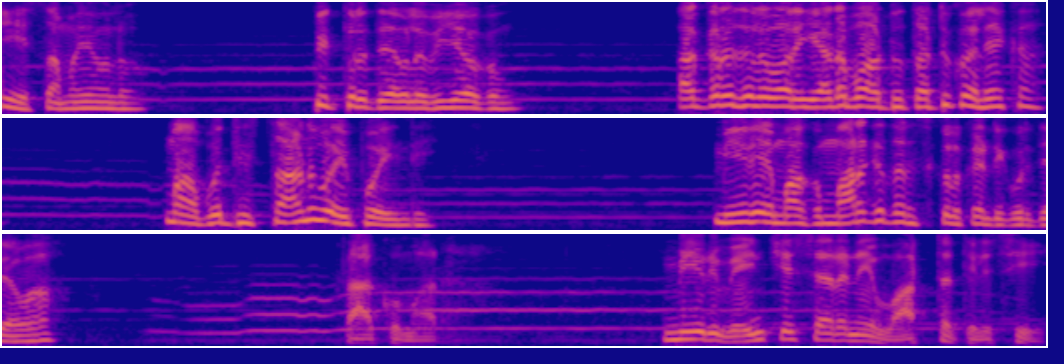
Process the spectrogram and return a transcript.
ఈ సమయంలో పితృదేవుల వియోగం అగ్రజుల వారి ఎడబాటు తట్టుకోలేక మా బుద్ధి స్థాణువైపోయింది మీరే మాకు మార్గదర్శకులు కండి గురుదేవా? రాకుమార మీరు వేంచేశారనే వార్త తెలిసి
